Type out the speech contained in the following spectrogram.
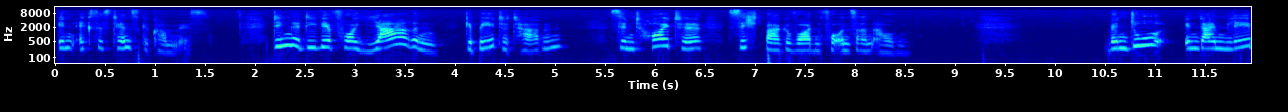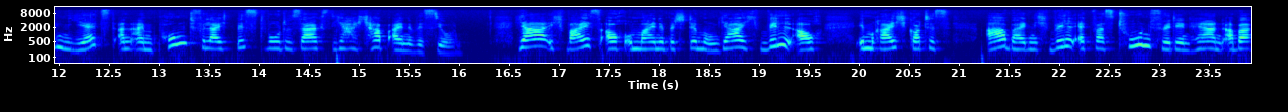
in Existenz gekommen ist. Dinge, die wir vor Jahren gebetet haben, sind heute sichtbar geworden vor unseren Augen. Wenn du in deinem Leben jetzt an einem Punkt vielleicht bist, wo du sagst, ja, ich habe eine Vision, ja, ich weiß auch um meine Bestimmung. Ja, ich will auch im Reich Gottes arbeiten. Ich will etwas tun für den Herrn. Aber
